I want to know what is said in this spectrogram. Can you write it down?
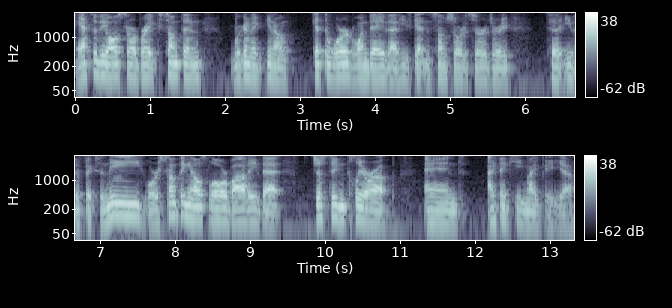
after the All Star break, something we're going to, you know, get the word one day that he's getting some sort of surgery to either fix a knee or something else lower body that just didn't clear up, and I think he might be. Yeah.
